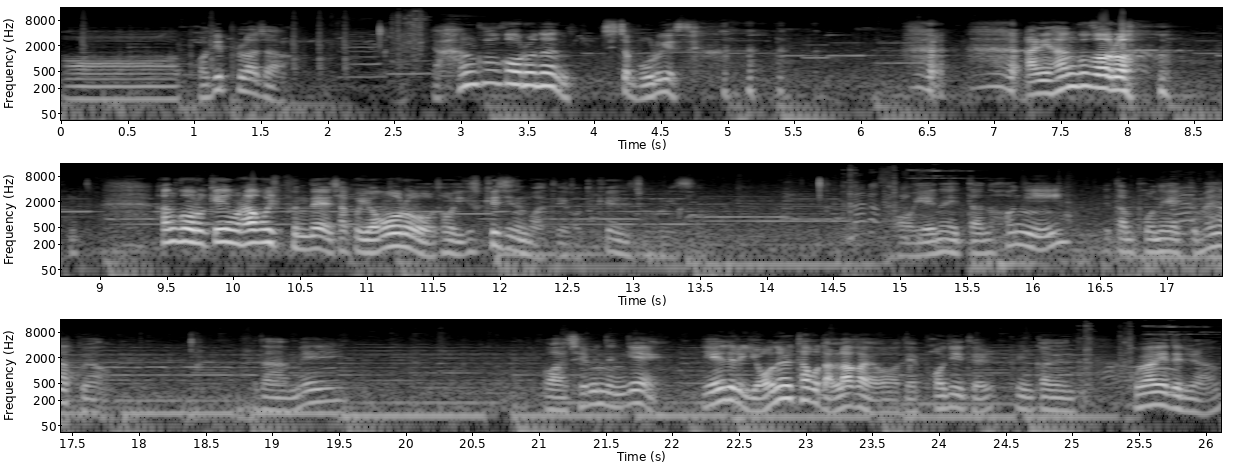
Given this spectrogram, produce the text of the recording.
어 버디 플라자 야, 한국어로는 진짜 모르겠어요. 아니 한국어로 한국어로 게임을 하고 싶은데 자꾸 영어로 더 익숙해지는 것 같아요. 어떻게 해야 될지 모르겠어. 어, 얘는 일단 허니 일단 보내게끔 해놨고요. 그 다음에 와 재밌는 게 얘네들이 연을 타고 날아가요. 내 버디들 그러니까는 고양이들이랑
